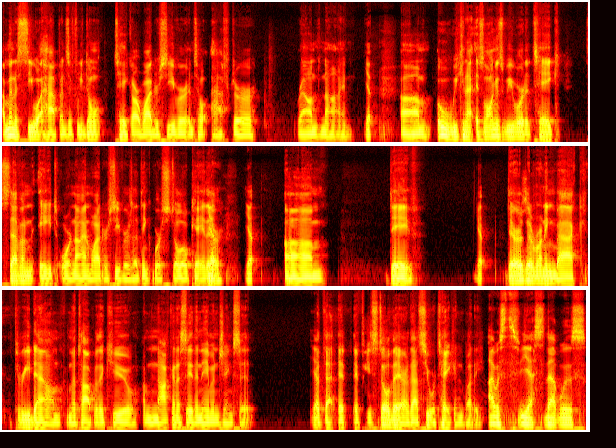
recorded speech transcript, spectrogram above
I'm going to see what happens if we don't take our wide receiver until after round nine. Yep. Um, oh, we can as long as we were to take seven, eight, or nine wide receivers, I think we're still okay there. Yep. Um, Dave, Yep. there is a running back three down from the top of the queue. I'm not going to say the name and jinx it. Yep. But that if, if he's still there, that's who we're taking, buddy. I was yes, that was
